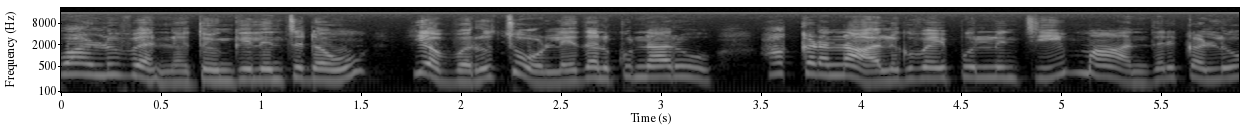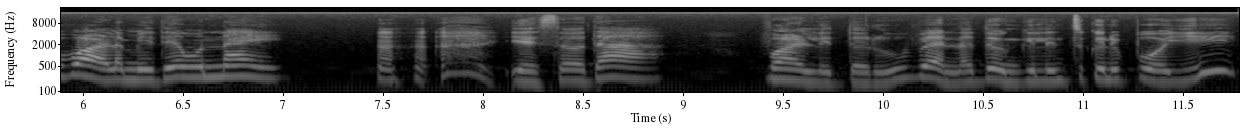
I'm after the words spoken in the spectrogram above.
వాళ్ళు వెన్న దొంగిలించడం ఎవ్వరూ చూడలేదనుకున్నారు. అక్కడ నాలుగు వైపుల నుంచి మా అందరి కళ్ళు వాళ్ళ మీదే ఉన్నాయి. యశోదా వాళ్ళిద్దరూ వెన్న దొంగిలించుకుని పోయి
